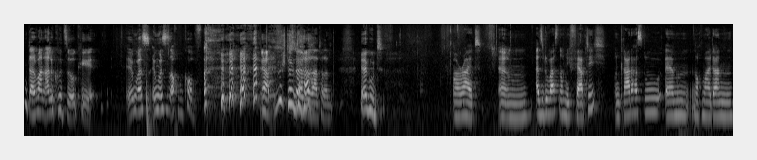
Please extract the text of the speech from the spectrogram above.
Dann waren alle kurz so, okay, irgendwas, irgendwas ist auch im Kopf. Ja, bestimmt. Steuerberaterin. Ja, gut. Alright. Ähm, also du warst noch nicht fertig und gerade hast du ähm, nochmal dann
